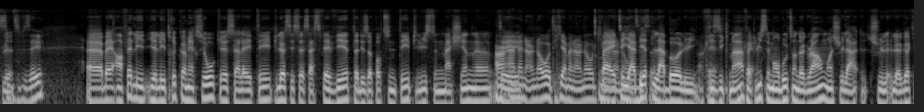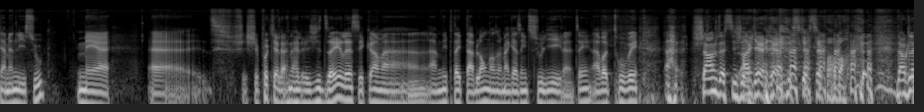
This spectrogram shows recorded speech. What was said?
plus. divisé. Euh, ben, en fait, les- il y a les trucs commerciaux que ça a été. Puis là, c'est ça, ça se fait vite, t'as des opportunités, puis lui, c'est une machine. Là, Un T'sais- amène un autre, qui amène un autre, qui ben, amène un il autre, habite là-bas, lui, physiquement. Fait que lui, c'est mon boots underground. Moi, je suis, la- je suis le- gars qui amène les sous. Mais euh, euh, je sais pas quelle analogie dire. là. C'est comme à- amener peut-être ta blonde dans un magasin de souliers. Là, elle va te trouver. Change de sujet. Ok, ok, parce que c'est pas bon. Donc là,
